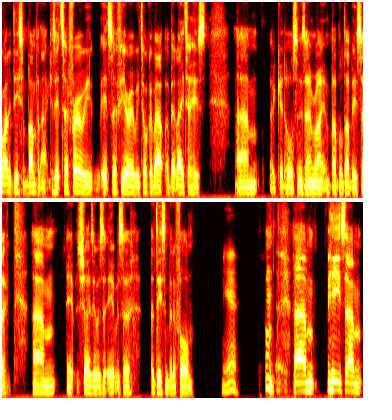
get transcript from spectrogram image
quite a decent bumper that because it's a Fury, it's a Fury we talk about a bit later who's um, a good horse in his own right and Bubble Dubby. So um, it shows it was it was a, a decent bit of form. Yeah, Hmm. Um, he's um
